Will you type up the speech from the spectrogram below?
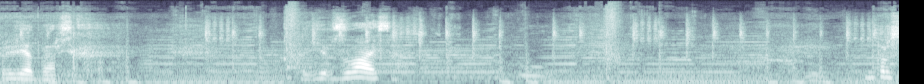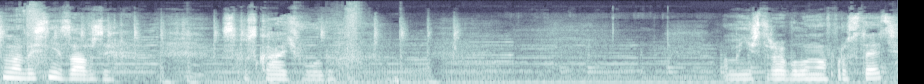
Привіт, Барсик. Взувайся. Ну, просто навесні завжди спускають воду. А мені ж треба було навпростець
